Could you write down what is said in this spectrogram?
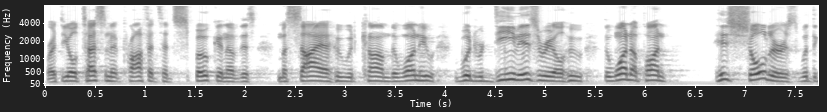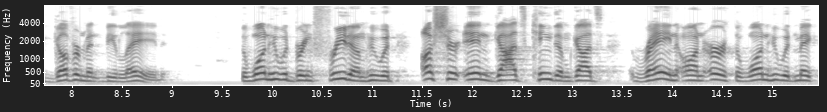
Right? The Old Testament prophets had spoken of this Messiah who would come, the one who would redeem Israel, who the one upon his shoulders would the government be laid. The one who would bring freedom, who would usher in God's kingdom, God's reign on earth, the one who would make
